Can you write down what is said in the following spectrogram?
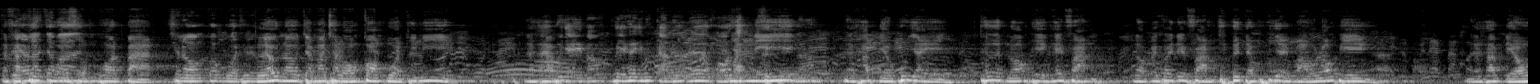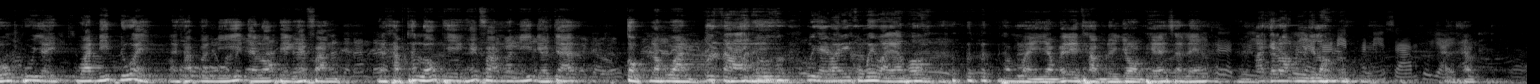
นะครับที่ครัวสมพรปาก ฉลองกองบวชใช่ไหม แล้วเราจะมาฉลองกองบวชที่นี่ นะครับผู้ใหญ่บางผู้ใหญ่เฮ้ยจะเพิ่งกลับนะครับเด้อขอวันนี้นะครับ เดี๋ยวผู้ใหญ่เทิดร้องเพลงให้ฟัง เราไม่ค่อยได้ฟังแต่ผู้ใหญ่เหมาร้องเพลงนะครับ เดี๋ยวผู้ใหญ่วันนิดด้วยนะครับ วันนี้จะร้องเพลงให้ฟังนะครับ ถ้าร้องเพลงให้ฟังวันนี้ เดี๋ยวจะตบรางวัลอุ้ยตายผู้ใหญ่วันนี้คงไม่ไหวอะพ่อทำไมยังไม่ได้ทำเลยยอมแพ้ซะแล้ว อาจจะลองดูจะลองดู อันนี้สามผู้ใหญ่ นะครับ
